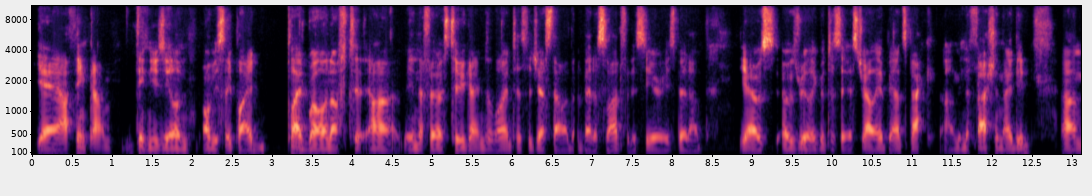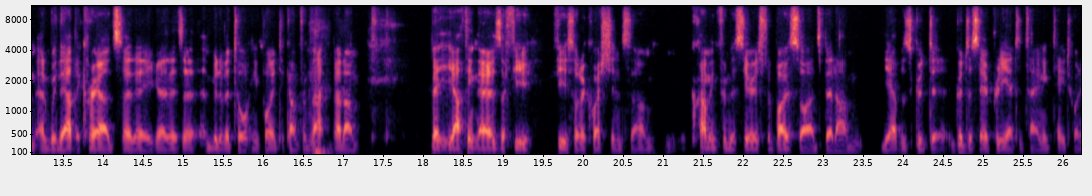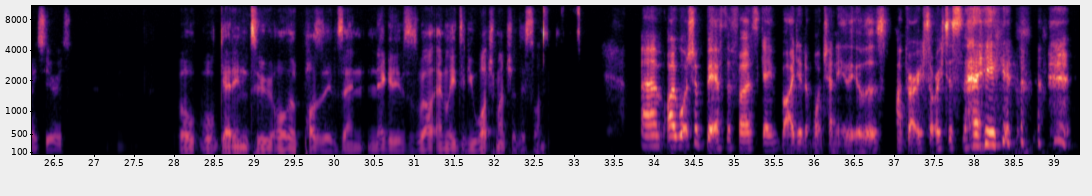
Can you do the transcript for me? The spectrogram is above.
Yeah, I think um, I think New Zealand obviously played played well enough to uh, in the first two games alone to suggest they were the better side for the series. But um, yeah, it was it was really good to see Australia bounce back um, in the fashion they did, um, and without the crowd. So there you go. There's a, a, bit of a talking point to come from that. But um, but yeah, I think there's a few few sort of questions um, coming from the series for both sides. But um, yeah, it was good to good to see a pretty entertaining T20 series. We'll we'll get into all the positives and negatives as well. Emily, did you watch much of this one? Um, I watched a bit of the first game, but I didn't watch any of the others. I'm very sorry to say.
